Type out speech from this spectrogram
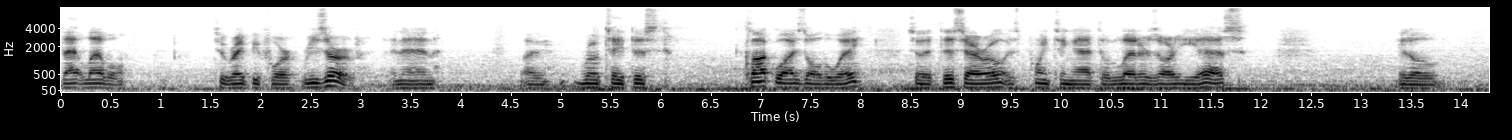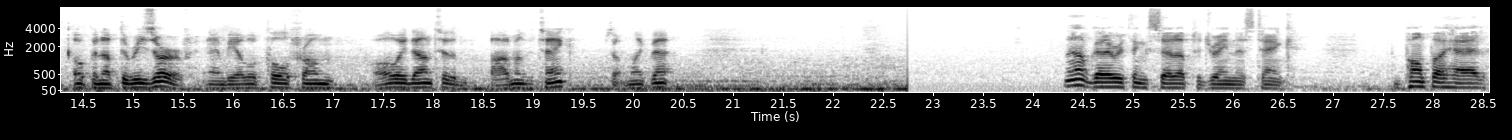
that level to right before reserve. And then I rotate this clockwise all the way so that this arrow is pointing at the letters RES it'll open up the reserve and be able to pull from all the way down to the bottom of the tank something like that now I've got everything set up to drain this tank the pump I had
